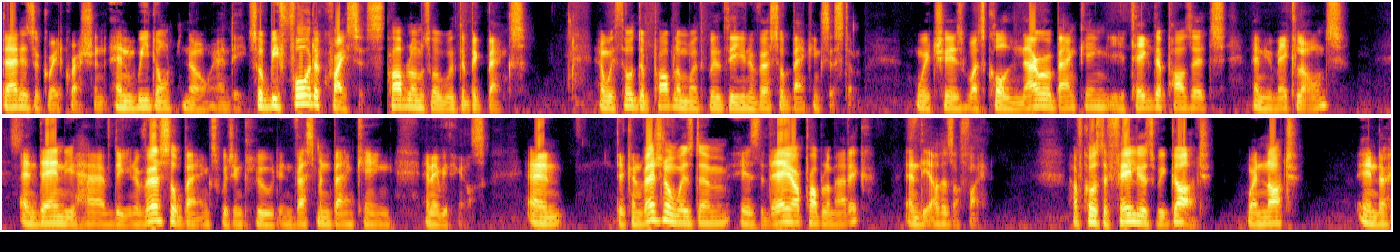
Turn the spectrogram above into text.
That is a great question, and we don't know, Andy. So before the crisis, problems were with the big banks, and we thought the problem was with the universal banking system which is what's called narrow banking. You take deposits and you make loans. And then you have the universal banks, which include investment banking and everything else. And the conventional wisdom is they are problematic and the others are fine. Of course, the failures we got were not in the,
